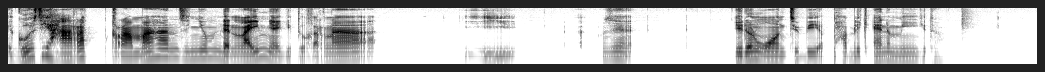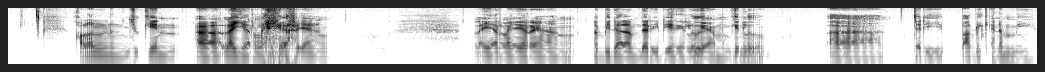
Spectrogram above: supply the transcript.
gue sih harap keramahan senyum dan lainnya gitu. Karena maksudnya you don't want to be a public enemy gitu. Kalau lu nunjukin uh, layer-layer yang layer-layer yang lebih dalam dari diri lu ya mungkin lu uh, jadi public enemy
